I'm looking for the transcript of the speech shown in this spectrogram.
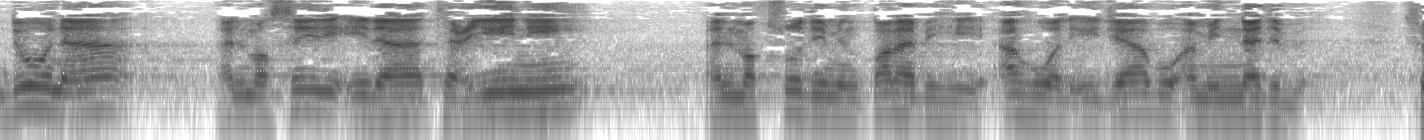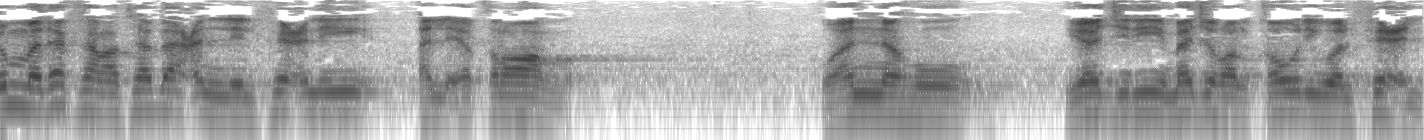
دون المصير إلى تعيين المقصود من طلبه أهو الإيجاب أم الندب. ثم ذكر تبعا للفعل الإقرار وأنه يجري مجرى القول والفعل.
